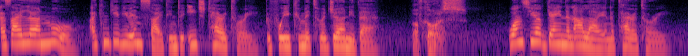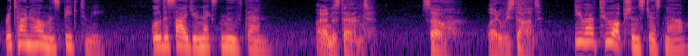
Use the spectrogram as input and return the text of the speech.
As I learn more, I can give you insight into each territory before you commit to a journey there. Of course. Once you have gained an ally in a territory, return home and speak to me. We'll decide your next move then. I understand. So, where do we start? You have two options just now.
